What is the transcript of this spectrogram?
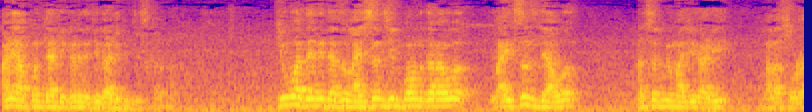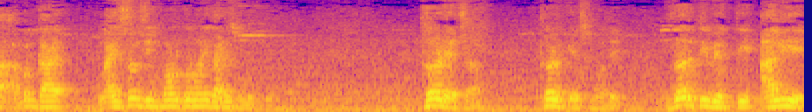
आणि आपण त्या ठिकाणी त्याची गाडी रिलीज करणार. किंवा त्यांनी त्याचं लायसन्स इम्पाऊंड करावं लायसन्स द्यावं आणि सर मी माझी गाडी मला सोडा. आपण लायसन्स इम्पाऊंड करून ही गाडी सोडून देऊ. थर्ड याच्या थर्ड केसमध्ये. जर ती व्यक्ती आलीये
